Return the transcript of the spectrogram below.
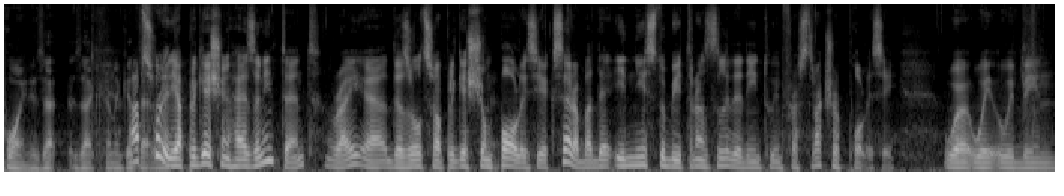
point. Is that is that kind of Absolutely, right? the application has an intent, right? Uh, there's also application policy, etc. But the, it needs to be translated into infrastructure policy. Where we, we've been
